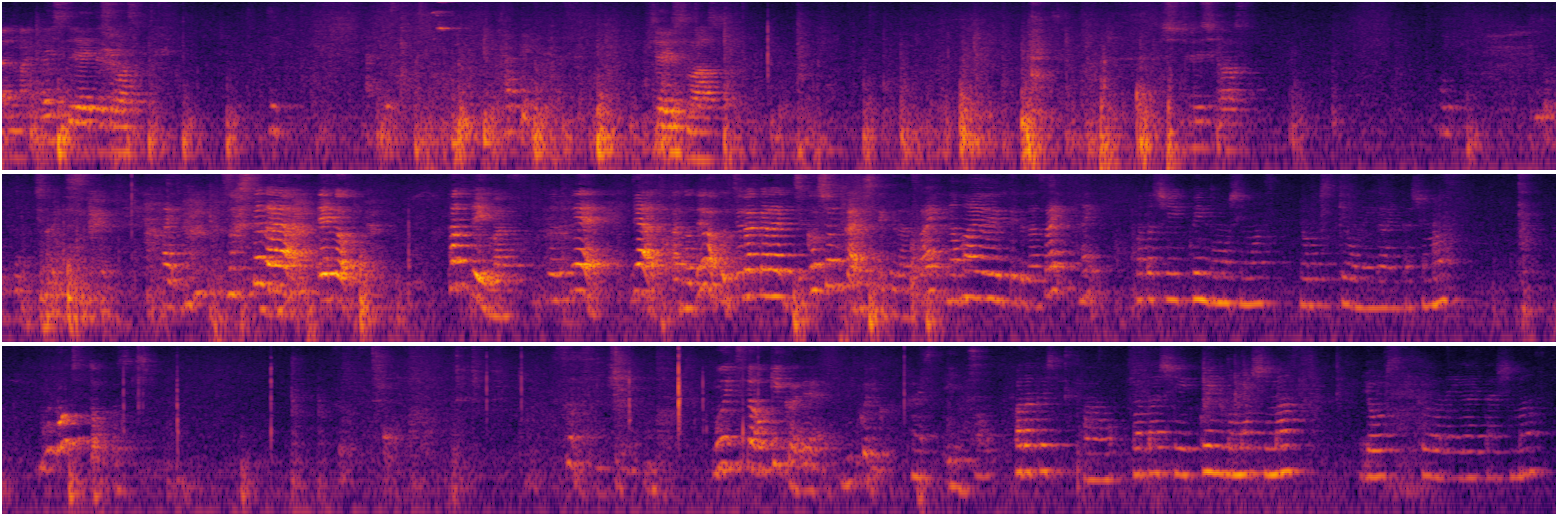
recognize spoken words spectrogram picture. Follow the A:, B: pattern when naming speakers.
A: だんまい
B: はい、失礼いたします。失礼します。失礼します。
C: ちょっとここ近いですね。はい。そしたら、えっ、と、立っています。それで、じゃあ、あの、ではこちらから自己紹介してください。名前を言ってください。はい。
D: 私クイーンと申します。よろしくお願いいたします。
C: もうちょっとお敷きしそうですね。もう一度大きい声でニコニコ
D: はい。
C: 言いまし。
D: 私あの私クイーンと申します。よろしくお願いいたします。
